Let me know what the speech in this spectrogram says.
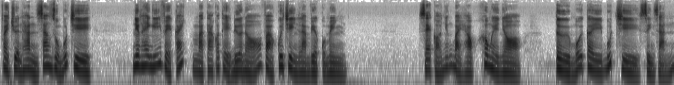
phải chuyển hẳn sang dùng bút chì, nhưng hãy nghĩ về cách mà ta có thể đưa nó vào quy trình làm việc của mình. Sẽ có những bài học không hề nhỏ từ mỗi cây bút chì xinh xắn.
